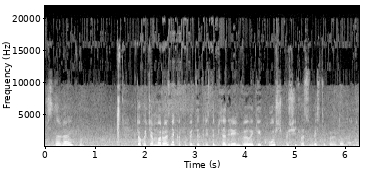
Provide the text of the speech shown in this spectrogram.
Представляєте? Хто хоче морозника купити за 350 гривень великий кущ, пишіть в особисті повідомлення.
